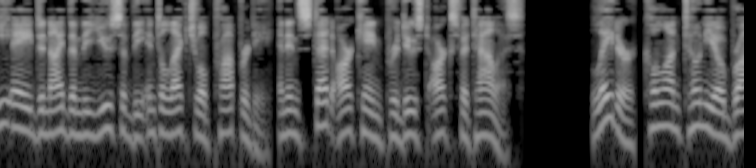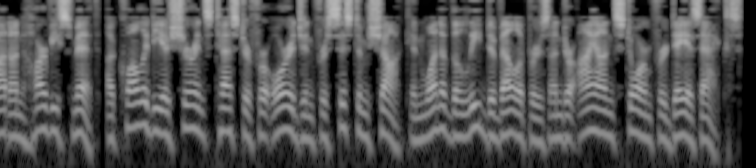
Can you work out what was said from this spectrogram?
EA denied them the use of the intellectual property, and instead Arcane produced Arx Fatalis. Later, Colantonio brought on Harvey Smith, a quality assurance tester for Origin for System Shock and one of the lead developers under Ion Storm for Deus Ex.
